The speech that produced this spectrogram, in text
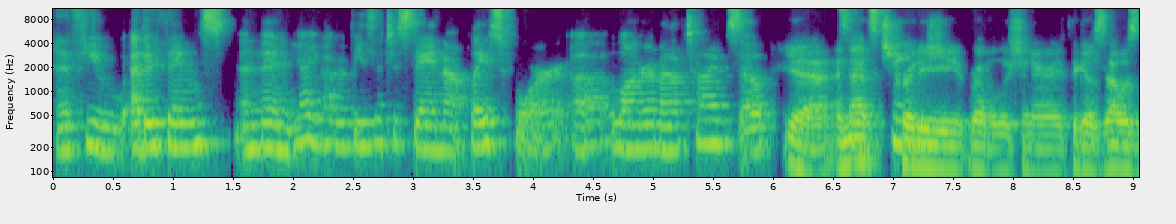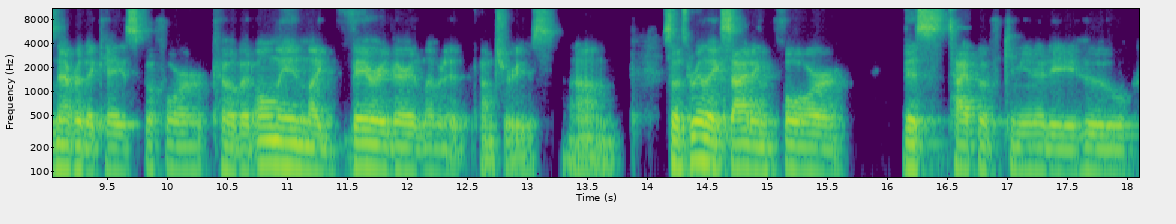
and a few other things. And then, yeah, you have a visa to stay in that place for a longer amount of time. So Yeah, and So that's pretty revolutionary because that was never the case before COVID, only in like very, very limited countries. Um, so it's really exciting for this type of community who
